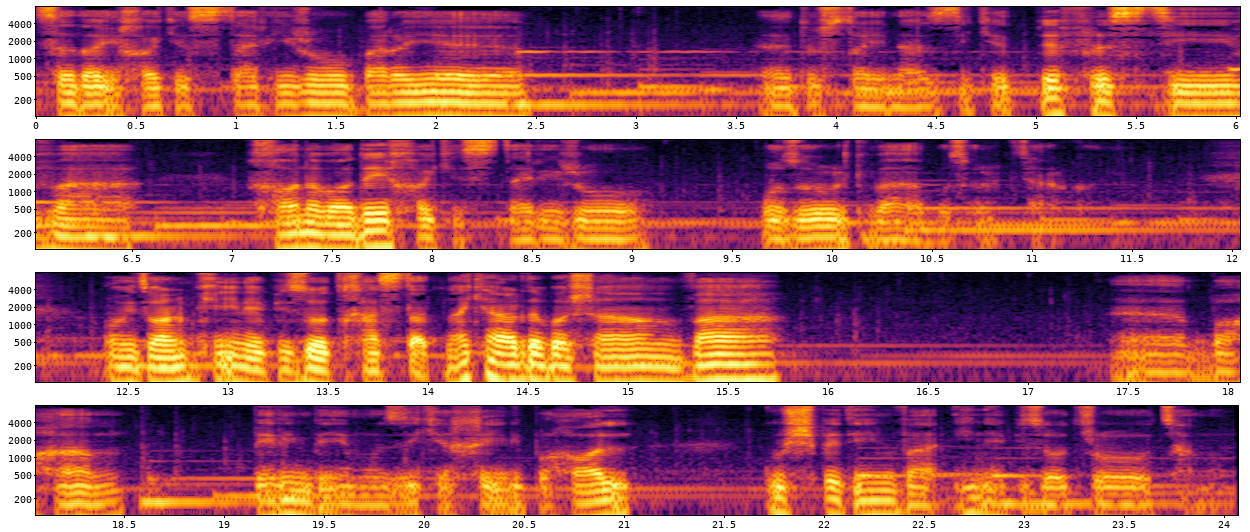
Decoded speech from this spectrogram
صدای خاکستری رو برای دوستای نزدیکت بفرستی و خانواده خاکستری رو بزرگ و بزرگتر کنی. امیدوارم که این اپیزود خستت نکرده باشم و با هم بریم به یه موزیک خیلی باحال. گوش بدیم و این اپیزود رو تموم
